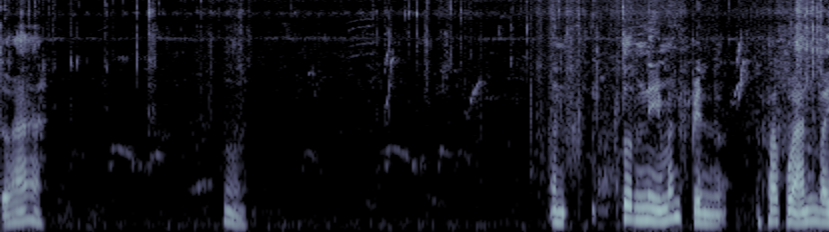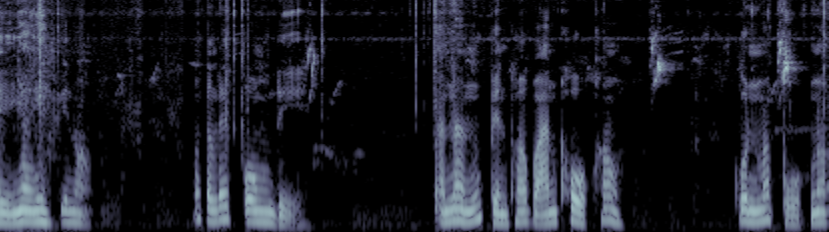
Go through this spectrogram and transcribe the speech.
ตัวอืมอัน ต้นนี้มันเป็นผักหวานใบใหญ่พี่น้องมันก็เลยโป่งดี อันนั้นเป็นผักหวานโคกเข้าคนมาปลูกเนาะ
